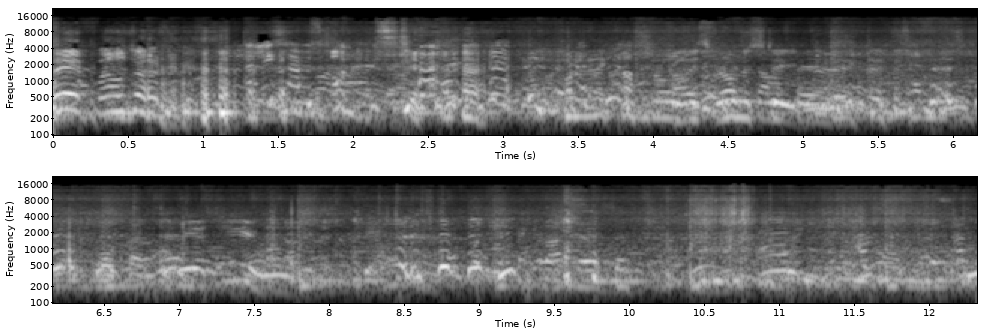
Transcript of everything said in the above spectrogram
Babe, well done. At least I was honest. Put it in a casserole. It's for honesty. we assume. I'm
